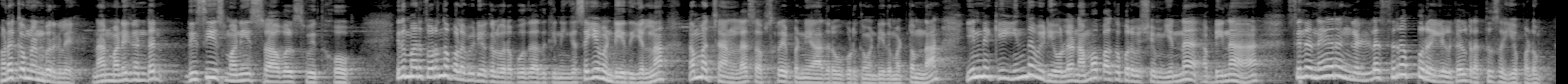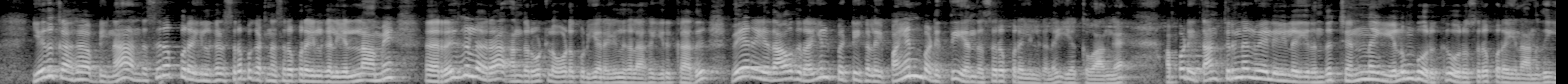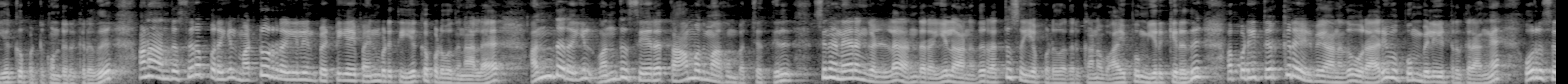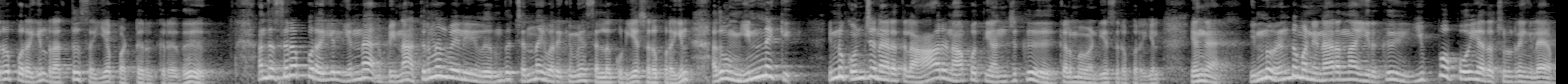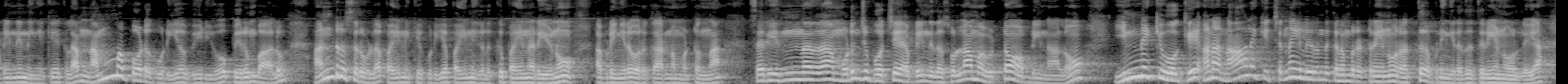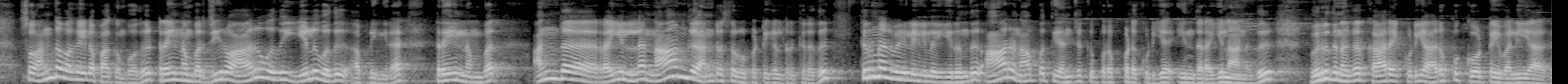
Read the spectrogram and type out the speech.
வணக்கம் நண்பர்களே நான் Manikandan. This is Mani travels with hope இது மாதிரி தொடர்ந்து பல வீடியோக்கள் வரப்போது அதுக்கு நீங்கள் செய்ய வேண்டியது எல்லாம் நம்ம சேனலை சப்ஸ்கிரைப் பண்ணி ஆதரவு கொடுக்க வேண்டியது மட்டும்தான். இன்றைக்கி இந்த வீடியோவில் நம்ம பார்க்க போகிற விஷயம் என்ன அப்படின்னா சில நேரங்களில் சிறப்பு ரயில்கள் ரத்து செய்யப்படும். எதுக்காக அப்படின்னா அந்த சிறப்பு ரயில்கள் சிறப்பு கட்டண சிறப்பு ரயில்கள் எல்லாமே ரெகுலராக அந்த ரூட்டில் ஓடக்கூடிய ரயில்களாக இருக்காது. வேறு ஏதாவது ரயில் பெட்டிகளை பயன்படுத்தி அந்த சிறப்பு ரயில்களை இயக்குவாங்க. அப்படித்தான் திருநெல்வேலியில் இருந்து சென்னை எழும்பூர் எழும்பூருக்கு ஒரு சிறப்பு ரயிலானது இயக்கப்பட்டு கொண்டிருக்கிறது. ஆனால் அந்த சிறப்பு ரயில் மற்றொரு ரயிலின் பெட்டியை பயன்படுத்தி இயக்கப்படுவதனால அந்த ரயில் வந்து சேர தாமதமாகும் பட்சத்தில் சில நேரங்களில் அந்த ரயிலானது ரத்து செய்யப்படுவதற்கான வாய்ப்பும் இருக்கிறது. அப்படி தெற்கு ரயில்வேயானது ஒரு அறிவிப்பும் வெளியிட்டிருக்கிறாங்க. ஒரு சிறப்பு ரயில் ரத்து செய்யப்பட்டிருக்கிறது. அந்த சிறப்பு ரயில் என்ன அப்படின்னா திருநெல்வேலியிலிருந்து சென்னை வரைக்குமே செல்லக்கூடிய சிறப்பு ரயில். அதுவும் இன்னைக்கு இன்னும் கொஞ்ச நேரத்தில் ஆறு நாற்பத்தி அஞ்சுக்கு கிளம்ப வேண்டிய சிறப்பு ரயில் எங்க இன்னும் ரெண்டு மணி நேரம் தான் இருக்குது இப்போ போய் அதை சொல்கிறீங்களே அப்படின்னு நீங்கள் கேட்கலாம். நம்ம போடக்கூடிய வீடியோ பெரும்பாலும் அன்று சிறுவில் பயணிக்கக்கூடிய பயணிகளுக்கு பயனடையணும் அப்படிங்கிற ஒரு காரணம் மட்டும்தான். சரி இன்னதான் முடிஞ்சு போச்சே அப்படின்னு இதை சொல்லாமல் விட்டோம் அப்படின்னாலும் இன்னைக்கு ஓகே. ஆனால் நாளைக்கு சென்னையிலிருந்து கிளம்புற ட்ரெயினும் ரத்து அப்படிங்கிறது தெரியணும் இல்லையா? ஸோ அந்த வகையில் பார்க்கும்போது ட்ரெயின் நம்பர் ஜீரோ அறுபது எழுபது அப்படிங்கிற ட்ரெயின் நம்பர் அந்த ரயிலில் நான்கு அன்ரிசர்வ் பெட்டிகள் இருக்கிறது. திருநெல்வேலியில் இருந்து ஆறு நாற்பத்தி அஞ்சுக்கு புறப்படக்கூடிய இந்த ரயிலானது விருதுநகர் காரைக்குடி அருப்புக்கோட்டை வழியாக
